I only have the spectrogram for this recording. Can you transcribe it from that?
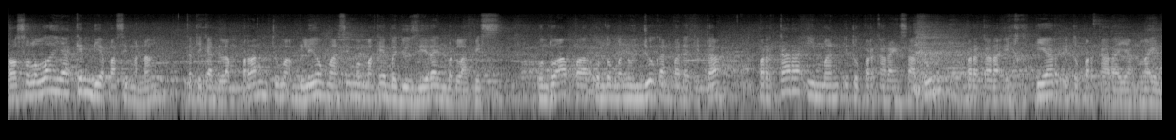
Rasulullah yakin dia pasti menang ketika dalam perang cuma beliau masih memakai baju zirah yang berlapis. Untuk apa? Untuk menunjukkan pada kita perkara iman itu perkara yang satu, perkara ikhtiar itu perkara yang lain.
